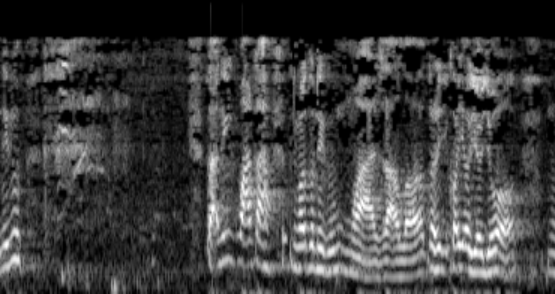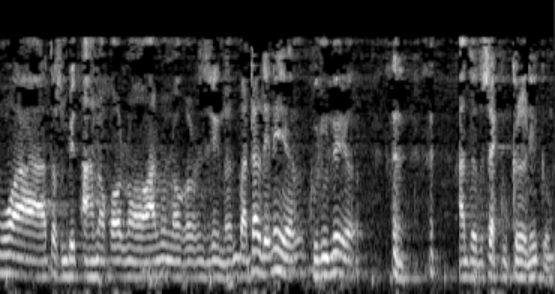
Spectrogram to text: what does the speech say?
niku tak niki kuatah. Ngoten niku masyaallah. Terus kaya yo yo wah terus bid'ah kono anu kono sing padahal dekne ya gurune ya. Antuk saya Google niku.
